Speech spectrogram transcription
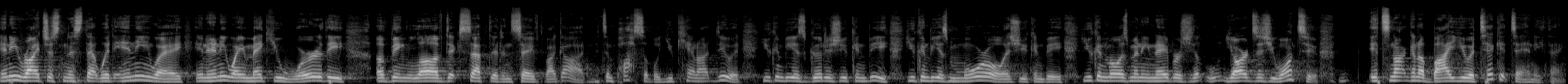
Any righteousness that would anyway, in any way make you worthy of being loved, accepted, and saved by God. It's impossible. You cannot do it. You can be as good as you can be. You can be as moral as you can be. You can mow as many neighbors' yards as you want to. It's not going to buy you a ticket to anything.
